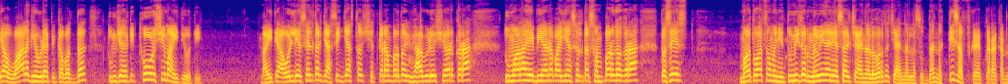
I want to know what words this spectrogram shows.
या वाल घेवड्या पिकाबद्दल तुमच्यासाठी थोडीशी माहिती होती. माहिती आवडली असेल तर जास्तीत जास्त शेतकऱ्यांपर्यंत हा व्हिडिओ शेअर करा. तुम्हाला हे बियाणं पाहिजे असेल तर संपर्क करा. तसेच महत्त्वाचं म्हणजे तुम्ही जर नवीन आले असाल चॅनलवर तर चॅनलला सुद्धा नक्की सबस्क्राईब करा. कारण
